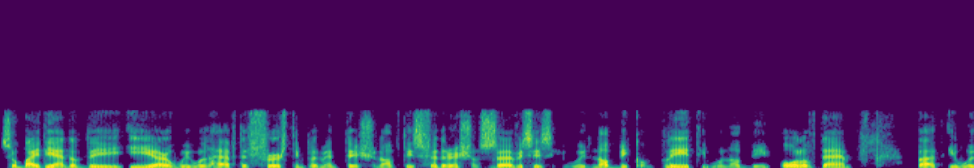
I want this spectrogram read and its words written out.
So by the end of the year, we will have the first implementation of these federation services. It will not be complete, it will not be all of them, but it will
